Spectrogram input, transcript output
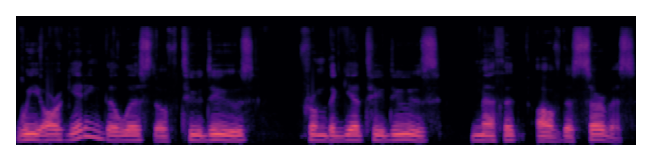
we are getting the list of to-dos from the getToDos method of the service.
